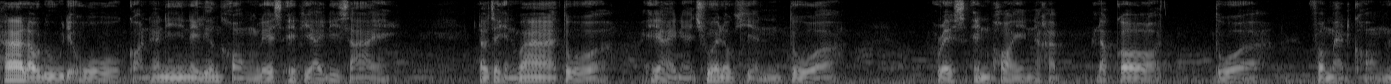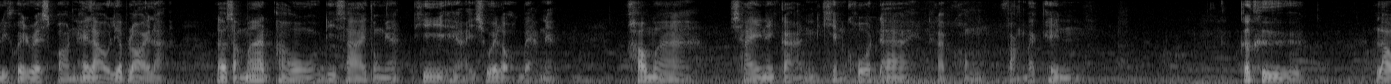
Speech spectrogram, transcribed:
ถ้าเราดูวิดีโอก่อนหน้านี้ในเรื่องของ REST API Design เราจะเห็นว่าตัว AI เนี่ยช่วยเราเขียนตัว REST Endpoint นะครับ แล้วก็ตัว format ของ Request Response ให้เราเรียบร้อยละ เราสามารถเอาดีไซน์ตรงนี้ที่ AI ช่วยเราออกแบบเนี่ยเข้ามา ใช้ในการเขียนโค้ดได้นะครับของฝั่ง Backend ก็คือเรา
